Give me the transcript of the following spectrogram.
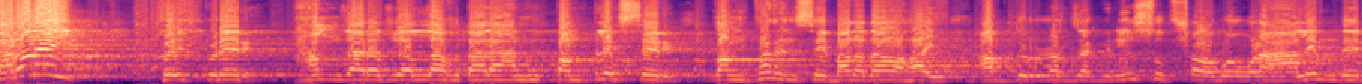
কারণেই ফরিদপুরের হামজা রাজু আল্লাহ তালা আনহু কমপ্লেক্সের কনফারেন্সে বাধা দেওয়া হয়। আব্দুর রাজ্জাক বিন ইউসুফ সহ বড় আলেমদের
